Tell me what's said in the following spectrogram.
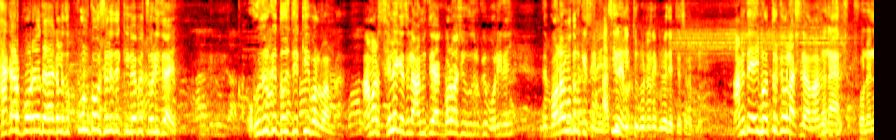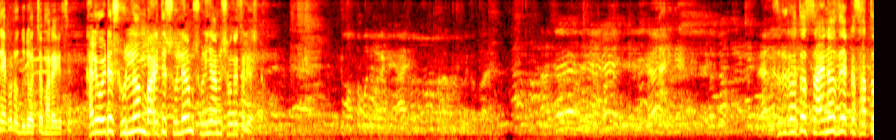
থাকার পরেও দেখা গেল তো কোন কৌশলে যে কীভাবে চলে যায়। হুজুরকে দোষ দিয়ে কি বলব আমরা? আমার ছেলে গেছিল আমি তো একবারও আসি হুজুরকে বলি নাই। যে বলার মতন কিছু নেই আজকে মৃত্যুর ঘটনাটা কীভাবে দেখতেছেন আপনি? আমি তো এই মাত্র কেবল আসলাম আমি না না শোনেন এখনও দুটো বাচ্চা মারা গেছে। খালি ওইটা শুনলাম বাড়িতে শুনলাম শুনিয়ে আমি সঙ্গে চলে আসলাম। হুজুরের হয়তো চায় না যে একটা ছাত্র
